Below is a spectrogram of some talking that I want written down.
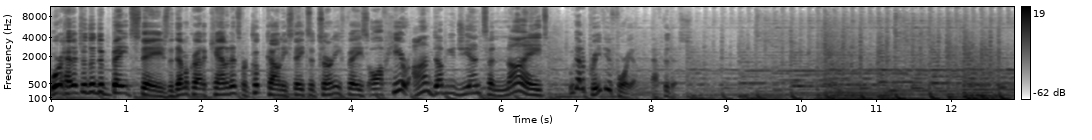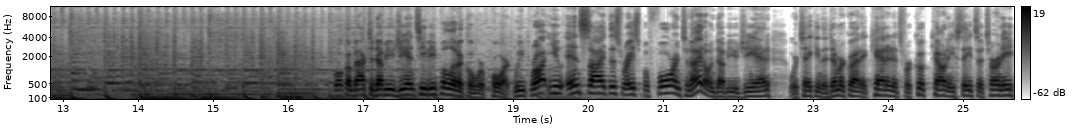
We're headed to the debate stage. The Democratic candidates for Cook County State's Attorney face off here on WGN tonight. We've got a preview for you after this. Welcome back to WGN TV Political Report. We brought you inside this race before, and tonight on WGN, we're taking the Democratic candidates for Cook County State's Attorney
